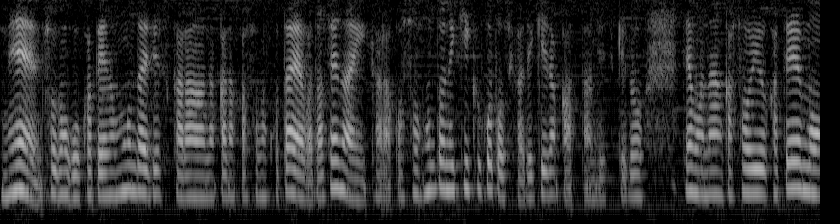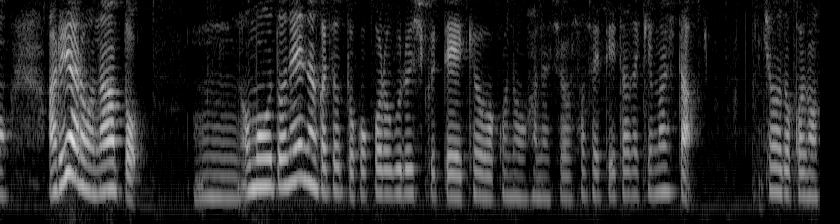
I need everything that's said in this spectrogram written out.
ねそのご家庭の問題ですからなかなかその答えは出せないからこそ本当に聞くことしかできなかったんですけどでもなんかそういう家庭もあるやろうなとうん思うとねなんかちょっと心苦しくて今日はこのお話をさせていただきました。ちょうどこの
